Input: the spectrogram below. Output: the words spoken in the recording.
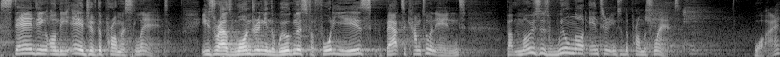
Standing on the edge of the promised land. Israel's wandering in the wilderness for 40 years, about to come to an end, but Moses will not enter into the promised land. Why?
